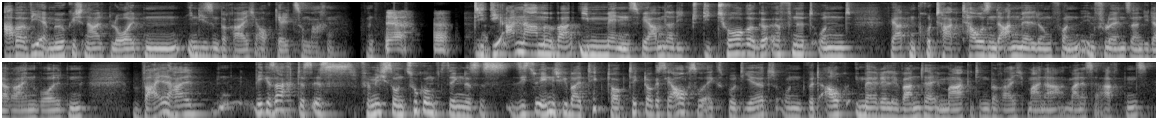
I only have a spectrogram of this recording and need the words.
Aber wir ermöglichen halt Leuten in diesem Bereich auch Geld zu machen. Ja, ja. Die, die Annahme war immens. Wir haben da die, die Tore geöffnet und wir hatten pro Tag tausende Anmeldungen von Influencern, die da rein wollten. Weil halt, wie gesagt, das ist für mich so ein Zukunftsding. Das ist, siehst du ähnlich wie bei TikTok. TikTok ist ja auch so explodiert und wird auch immer relevanter im Marketingbereich meiner, meines Erachtens.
